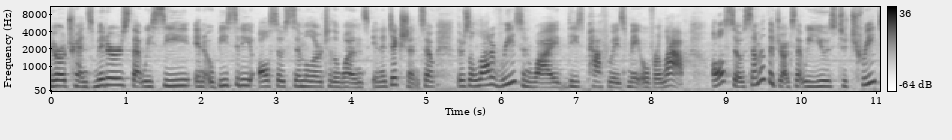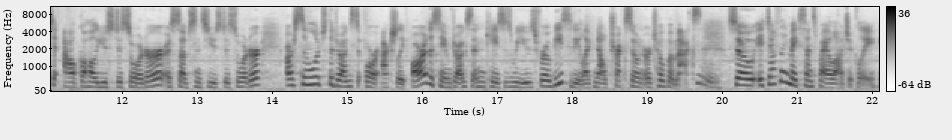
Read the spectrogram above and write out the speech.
Neurotransmitters that we see in obesity also similar to the ones in addiction. So there's a lot of reason why these pathways may overlap. Also, some of the drugs that we use to treat alcohol use disorder, a substance use disorder, are similar to the drugs, or actually are the same drugs in cases we use for obesity, like naltrexone or Topamax. Mm. So it definitely makes sense biologically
